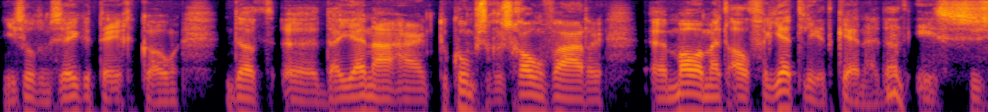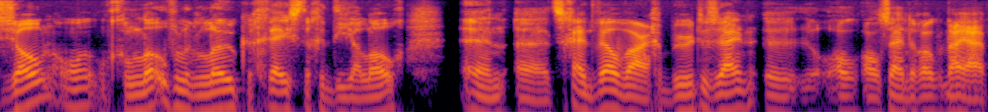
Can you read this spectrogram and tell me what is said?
je zult hem zeker tegenkomen, dat eh, Diana haar toekomstige schoonvader eh, Mohammed Al-Fayed leert kennen. Dat Hm. is zo'n ongelooflijk leuke, geestige dialoog. En eh, het schijnt wel waar gebeurd te zijn. Eh, al, al zijn er ook, nou ja,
